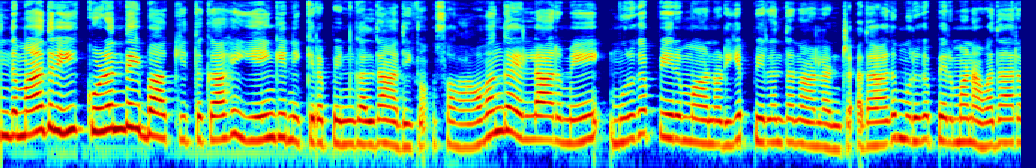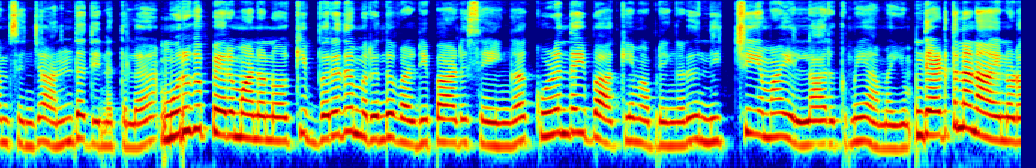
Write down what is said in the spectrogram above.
இந்த மாதிரி குழந்தை பாக்கியத்துக்காக ஏங்கி நிற்கிற பெண்கள் தான் அதிகம். ஸோ அவங்க எல்லாருமே முருகப்பெருமானுடைய பிறந்த நாள் அன்று அதாவது முருகப்பெருமான் அவதாரம் செஞ்ச அந்த தினத்தில் முருகப்பெருமானை நோக்கி விரதம் இருந்து வழிபாடு செய்யுங்க. குழந்தை பாக்கியம் அப்படிங்கிறது நிச்சயமாக எல்லாருக்குமே அமையும். இந்த இடத்துல நான் என்னோட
